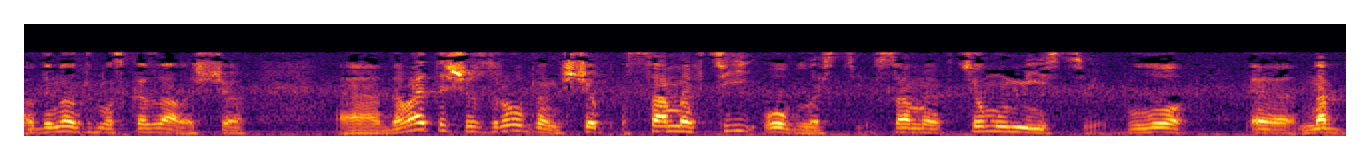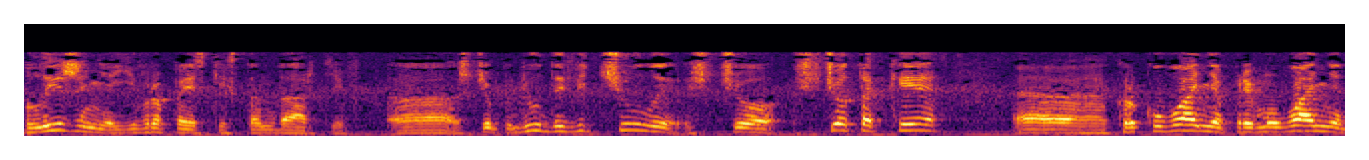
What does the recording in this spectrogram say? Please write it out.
один одному сказали, що е, давайте що зробимо, щоб саме в цій області, саме в цьому місці було наближення європейських стандартів, е, щоб люди відчули, що що таке е, крокування, прямування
